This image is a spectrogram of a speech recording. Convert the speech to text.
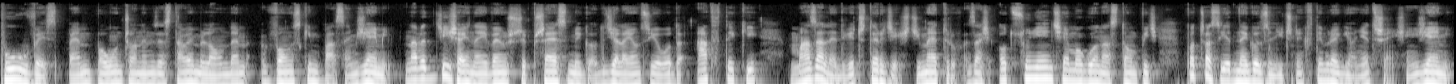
półwyspem połączonym ze stałym lądem wąskim pasem ziemi. Nawet dzisiaj najwęższy przesmyk oddzielający ją od Attyki ma zaledwie 40 metrów, zaś odsunięcie mogło nastąpić podczas jednego z licznych w tym regionie trzęsień ziemi.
